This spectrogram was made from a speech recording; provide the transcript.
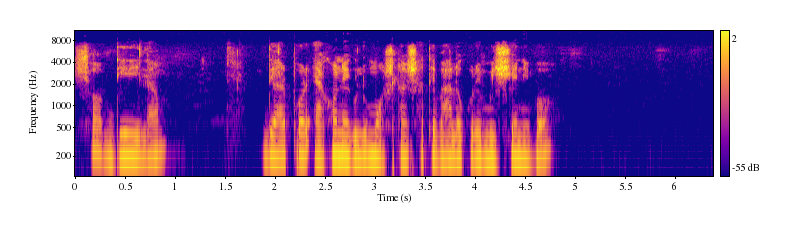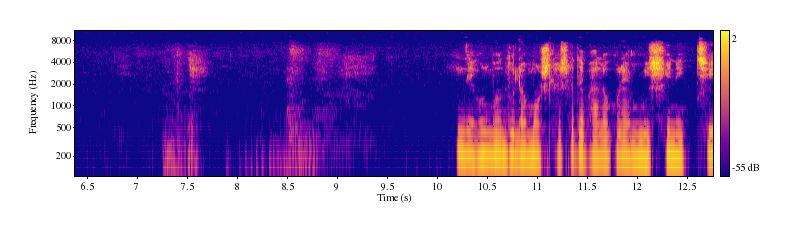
সব দিয়ে দিলাম। দেওয়ার পর এখন এগুলো মশলার সাথে ভালো করে মিশিয়ে নিব। দেখুন বন্ধুরা, মশলার সাথে ভালো করে মিশিয়ে নিচ্ছি।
